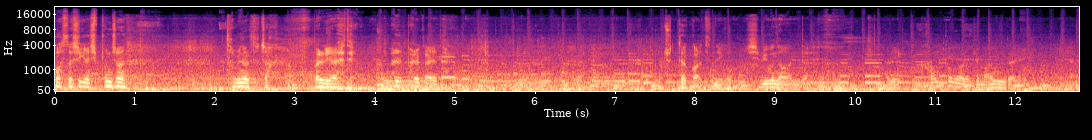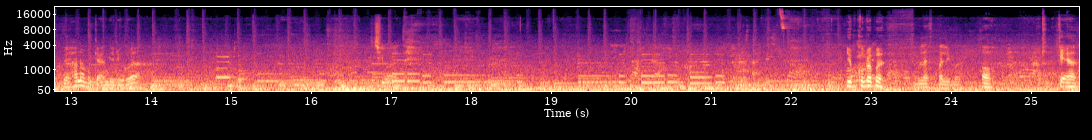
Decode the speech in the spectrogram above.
버스 시간 10분 전 터미널 도착. 빨리 가야 돼. 빨리 빨리 가야 돼. 좋될 것 같은데 이거 12분 남았는데. 아니 카운터가 이렇게 많은데 왜 하나밖에 안 내린 거야? 찍어야 돼 이거 berapa? 11.45어 KL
